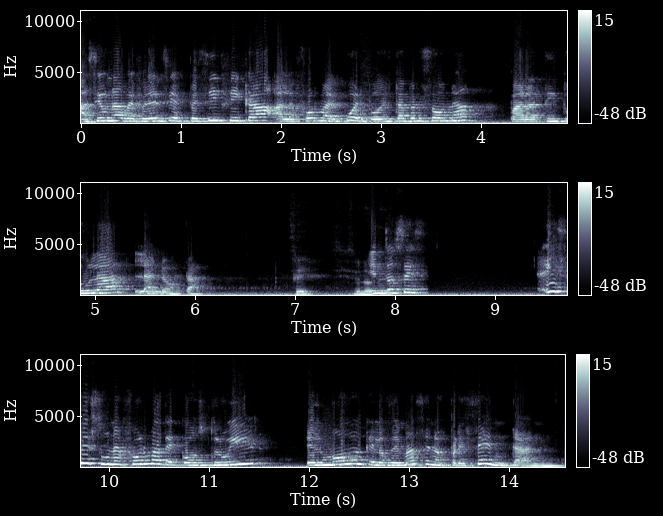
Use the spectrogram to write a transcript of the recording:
hacía una referencia específica a la forma del cuerpo de esta persona para titular la nota. Sí, sí Entonces, esa es una forma de construir el modo en que los demás se nos presentan.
